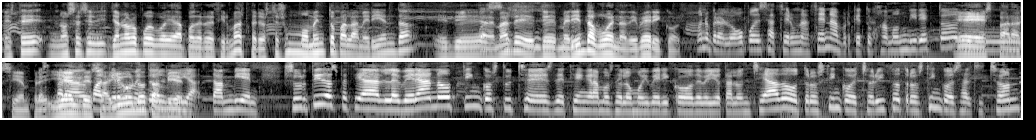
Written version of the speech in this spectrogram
este, no sé si ya no lo puedo, voy a poder decir más, pero este es un momento para la merienda, eh, pues además de, merienda buena, de ibéricos. Bueno, pero luego puedes hacer una cena, porque tu jamón directo es para siempre. y el desayuno también. También. Surtido especial de verano, cinco estuches de 100 gramos de lomo ibérico de bellota loncheado, otros cinco de chorizo, otros cinco de salchichón,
